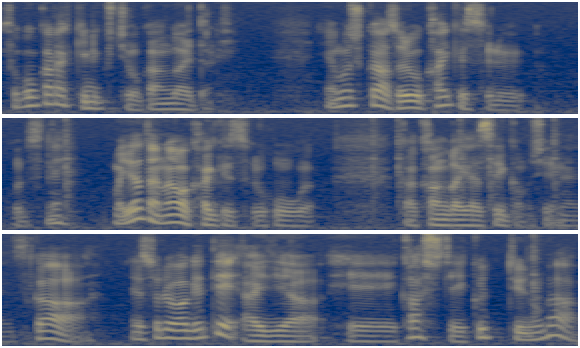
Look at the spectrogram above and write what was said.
そこから切り口を考えたり、えもしくはそれを解決する方ですね、まあ、嫌だなは解決する方が考えやすいかもしれないですがそれを挙げてアイデア、化していくっていうのが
